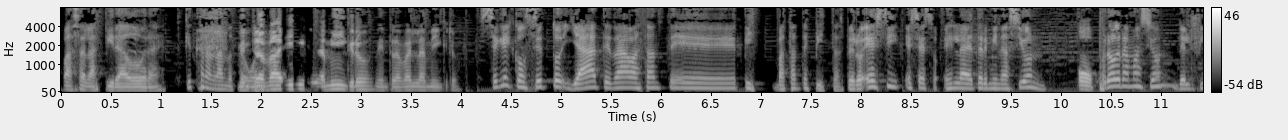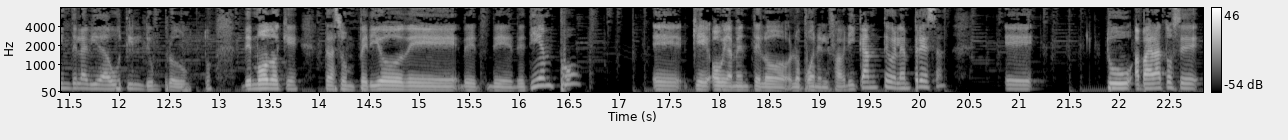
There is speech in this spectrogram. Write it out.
pasa la aspiradora. ¿Qué están hablando Mientras weones? va ahí la micro, mientras va en la micro. Sé que el concepto ya te da bastante bastantes pistas, pero es sí, es eso, es la determinación o programación del fin de la vida útil de un producto, de modo que tras un periodo de, de- de- de tiempo, eh, que obviamente lo, lo pone el fabricante o la empresa, eh, tu aparato se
